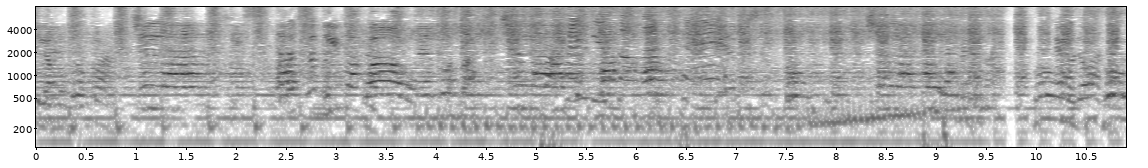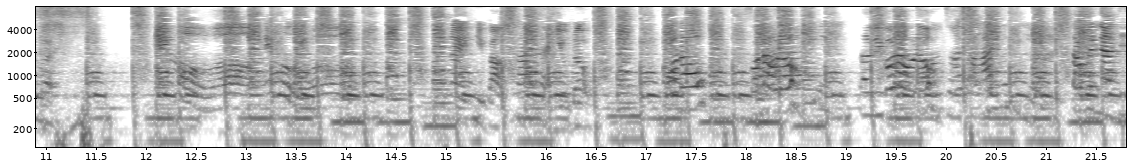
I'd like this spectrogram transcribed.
길한번 볼까? 와우. bảo sai là nhiều đậu? Có đâu có đậu đâu? Làm gì có đậu đâu. Sao bên nhà chị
